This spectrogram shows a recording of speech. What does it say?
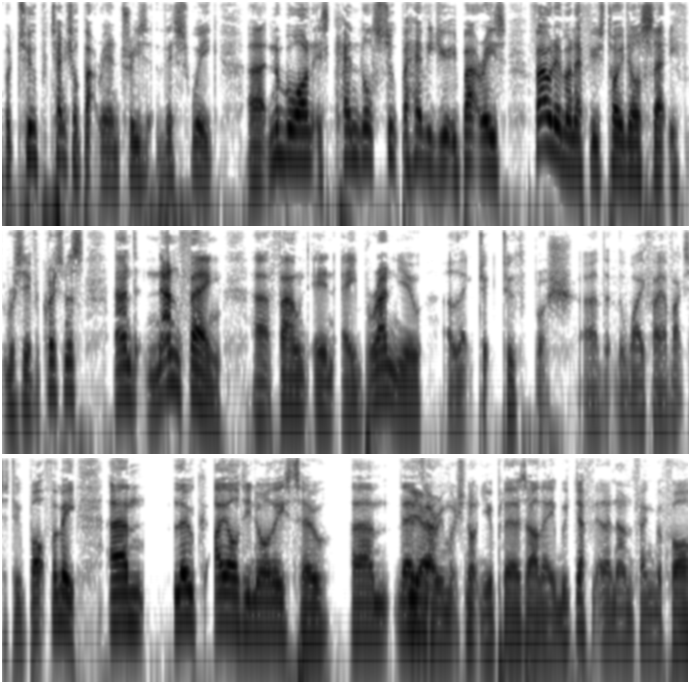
but two potential battery entries this week. Uh, number one is Kendall Super Heavy Duty Batteries, found in my nephew's toy doll set he received for Christmas, and Nanfeng, uh, found in a brand new electric toothbrush uh, that the Wi Fi I have access to, bought for me. Um, Luke, I already know these two. Um, they're Yeah. very much not new players, are they? We've definitely had an Anfeng before.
